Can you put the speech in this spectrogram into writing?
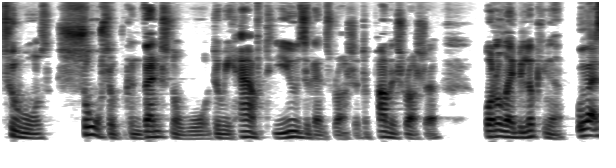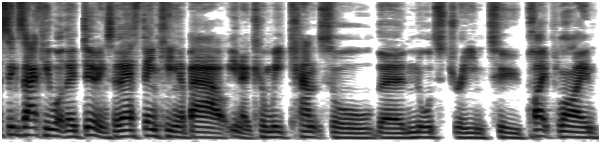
tools short of conventional war do we have to use against Russia to punish Russia? What will they be looking at? Well, that's exactly what they're doing. So they're thinking about, you know, can we cancel the Nord Stream 2 pipeline?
